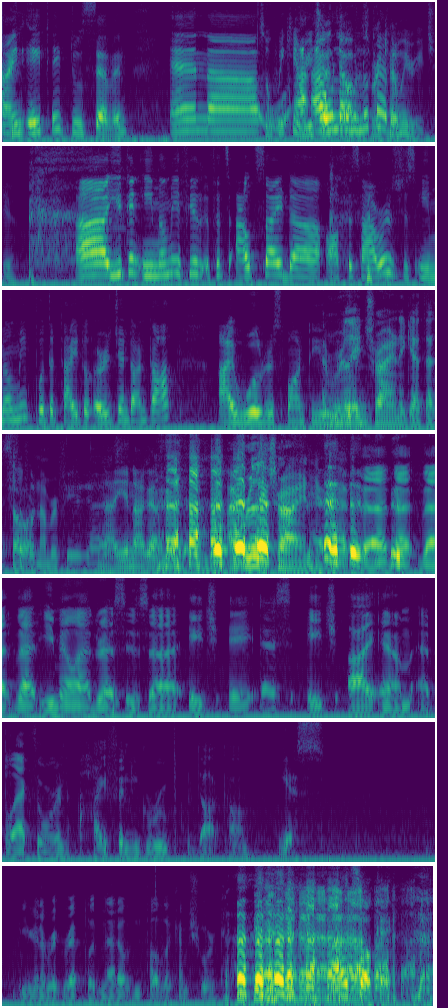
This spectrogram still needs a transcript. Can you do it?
905-789-8827. And uh, So if we can't reach I you at will the office, where can it. we reach you? Uh, you can email me if you if it's outside uh, office hours. Just email me. Put the title urgent on top. I will respond to you. I'm really within- trying to get that cell Sure. phone number for you guys. Nah, you're not gonna. Get it. I'm really trying And here. that, uh, that, that, that email address is uh, H-A-S-H-I-M at blackthorn-group dot com. yes, You're going to regret putting that out in public, I'm sure. that's okay.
